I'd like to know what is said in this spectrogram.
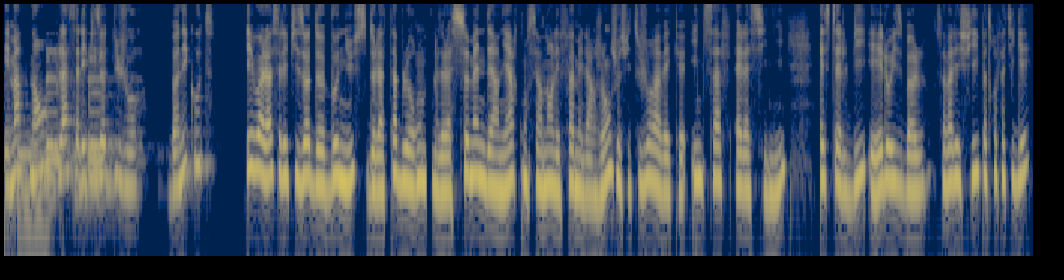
Et maintenant, place à l'épisode du jour. Bonne écoute Et voilà, c'est l'épisode bonus de la table ronde de la semaine dernière concernant les femmes et l'argent. Je suis toujours avec Insaf El Hassini, Estelle B et Héloïse Boll. Ça va les filles Pas trop fatiguées?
